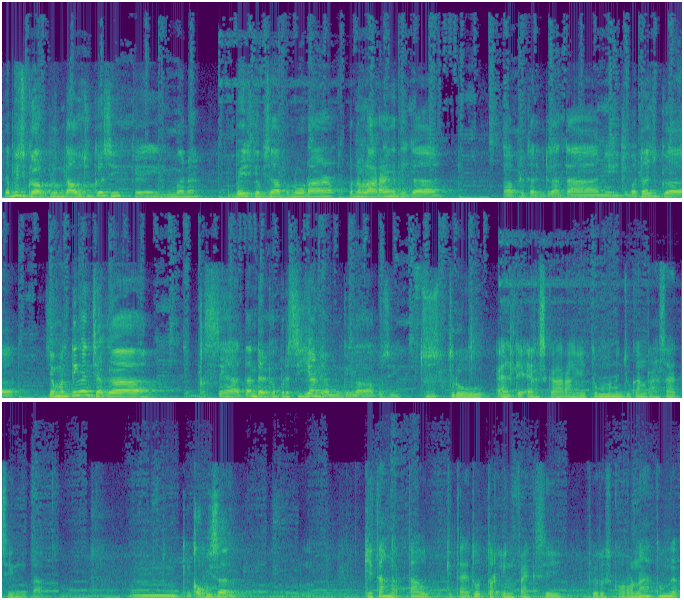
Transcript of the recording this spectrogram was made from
Tapi juga belum tahu juga sih kayak gimana. Tapi juga bisa penularan penularan ketika uh, berdekat-dekatan ya itu. Padahal juga yang penting kan jaga kesehatan dan kebersihan ya mungkin kalau aku sih. justru LDR sekarang itu menunjukkan rasa cinta Hmm, kok bisa? kita nggak tahu kita itu terinfeksi virus corona atau enggak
